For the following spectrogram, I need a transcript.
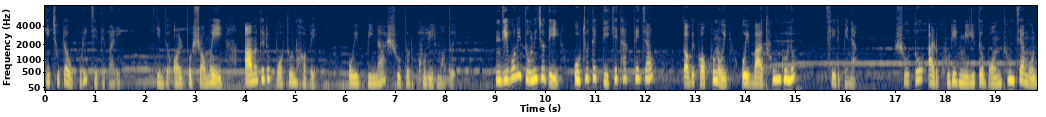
কিছুটা উপরে যেতে পারি। কিন্তু অল্প সময়ে আমাদেরও পতন হবে ওই বিনা সুতোর ঘুড়ির মতোই। জীবনে তুমি যদি উঁচুতে টিকে থাকতে চাও, তবে কখনোই ওই বাঁধনগুলো ছিঁড়বে না। সুতো আর ঘুড়ির মিলিত বন্ধন যেমন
